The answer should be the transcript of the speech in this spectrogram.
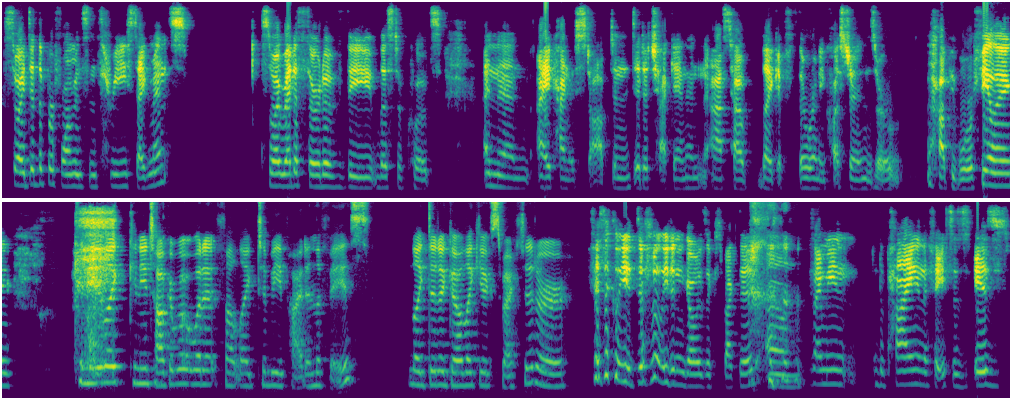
so I did the performance in three segments. So I read a third of the list of quotes and then I kind of stopped and did a check in and asked how like if there were any questions or how people were feeling. Can you like can you talk about what it felt like to be pied in the face? Like did it go like you expected or physically it definitely didn't go as expected. Um I mean the pieing in the face is is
